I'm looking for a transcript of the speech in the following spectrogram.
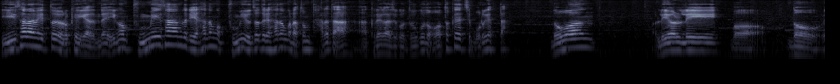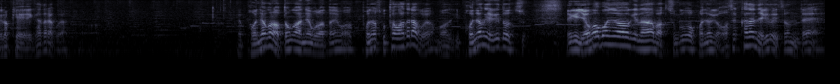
이 사람이 또 이렇게 얘기하는데 이건 북미 사람들이 하는 거 북미 유저들이 하는 거랑 좀 다르다. 아, 그래가지고 누구도 어떻게 될지 모르겠다. No one really 뭐 no 이렇게 얘기하더라고요. 번역은 어떤 거 같냐 물었더니 뭐 번역 좋다고 하더라고요. 뭐이 번역 얘기도 주, 이게 영어 번역이나 막 중국어 번역이 어색하다는 얘기도 있었는데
